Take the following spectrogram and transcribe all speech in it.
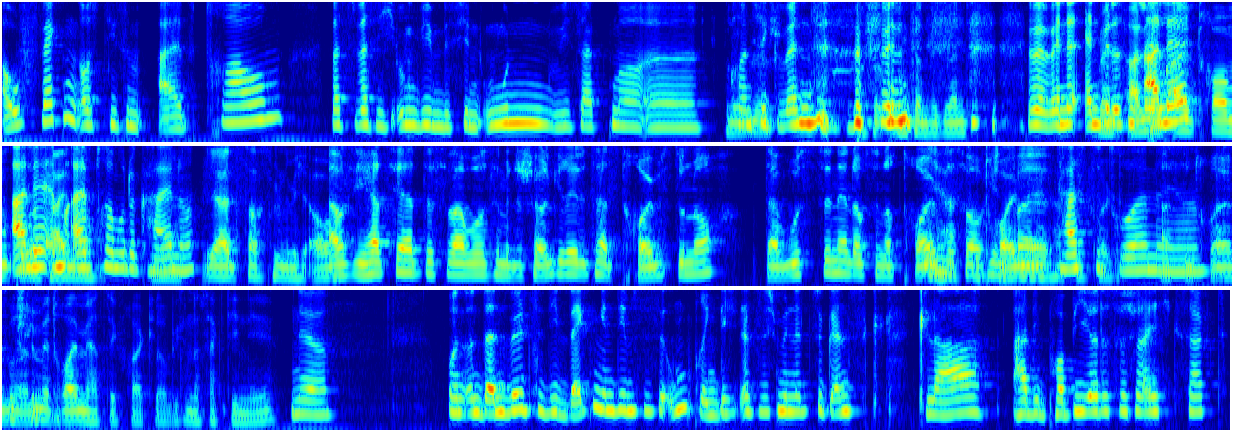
aufwecken aus diesem Albtraum. Was, was ich irgendwie ein bisschen un, wie sagt man, äh, konsequent finde. Wenn entweder Wenn sind alle, alle, im, alle im Albtraum oder keiner. Ja, ja das dachte ich mir nämlich auch. Aber sie hat ja, das war, wo sie mit der Shirl geredet hat, träumst du noch? Da wusste sie nicht, ob sie noch träumt. Ja, das war auf jeden Fall. Hast du Träume? Hast du Träume? Hast du schlimme Träume, hat sie gefragt, glaube ich. Und das sagt die nee. Ja. Und, und dann will sie die wecken, indem sie sie umbringt. Ich, also ich mir nicht so ganz klar, hat die Poppy ihr das wahrscheinlich gesagt?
